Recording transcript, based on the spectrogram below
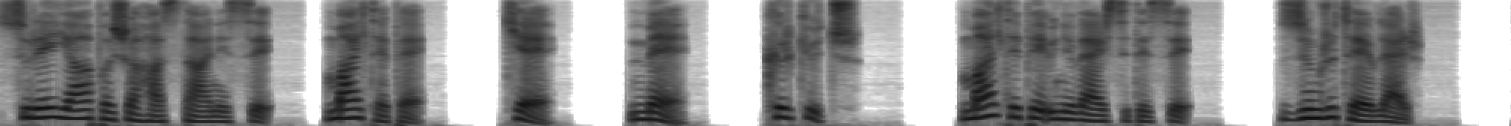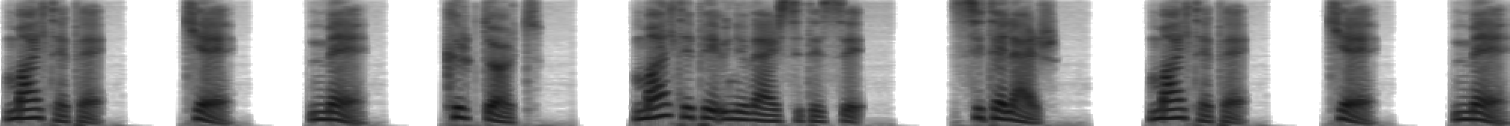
Süreyya Paşa Hastanesi. Maltepe. K, M, 43. Maltepe Üniversitesi. Zümrüt Evler. Maltepe. K, M, 44. Maltepe Üniversitesi. Siteler. Maltepe. K, M,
